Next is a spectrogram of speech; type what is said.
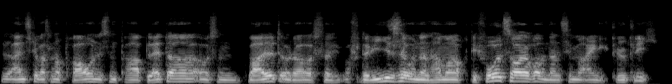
Das Einzige, was wir noch brauchen, ist ein paar Blätter aus dem Wald oder aus der, auf der Wiese und dann haben wir noch die Folsäure und dann sind wir eigentlich glücklich.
